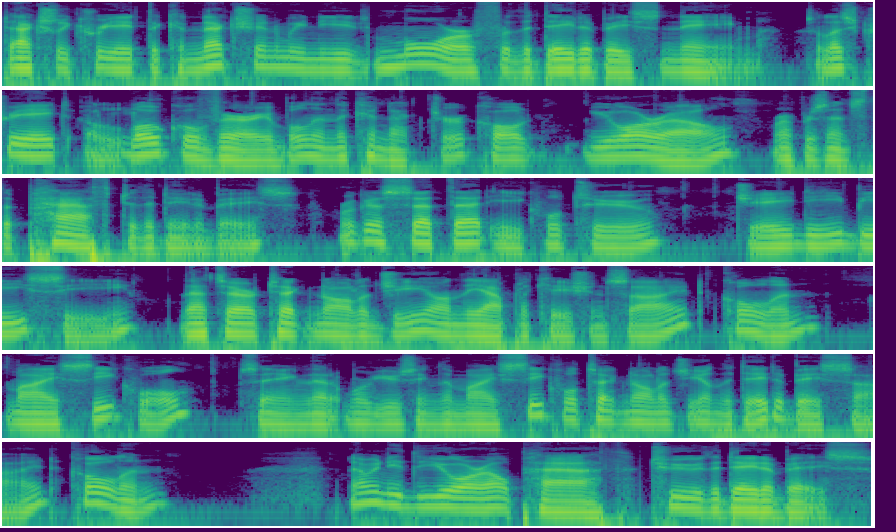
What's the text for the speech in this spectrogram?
To actually create the connection, we need more for the database name. So let's create a local variable in the connector called URL, represents the path to the database. We're going to set that equal to JDBC, that's our technology on the application side, colon, MySQL, saying that we're using the MySQL technology on the database side, colon. Now we need the URL path to the database.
